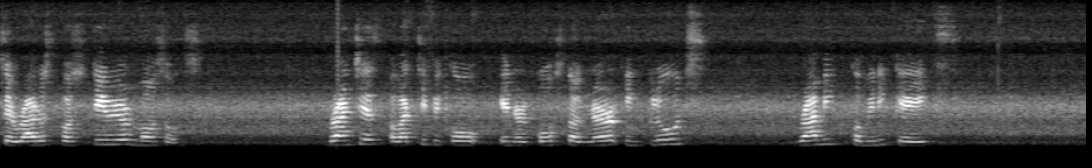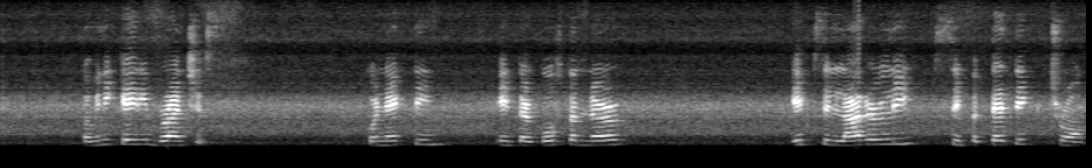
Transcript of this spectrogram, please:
serratus posterior muscles. Branches of a typical intercostal nerve includes rami communicates communicating branches connecting intercostal nerve ipsilaterally sympathetic trunk.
